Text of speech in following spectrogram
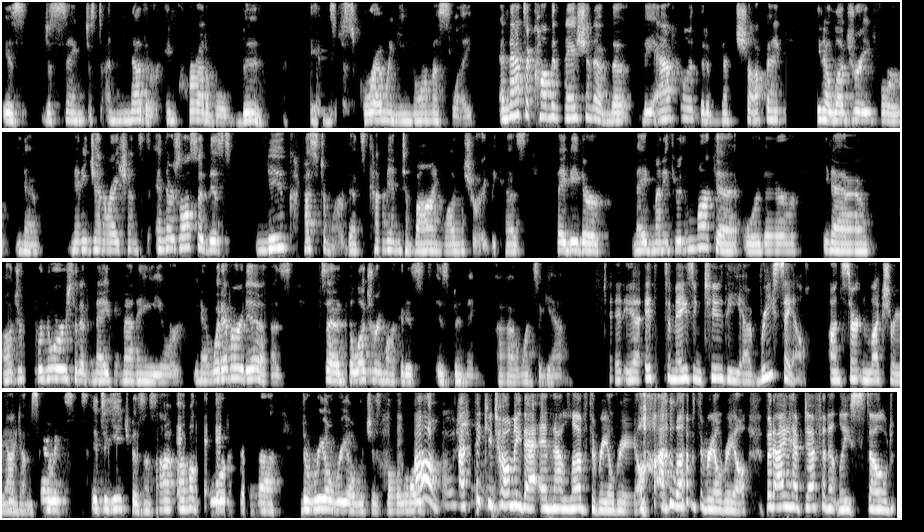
is just seeing just another incredible boom. It's just growing enormously. And that's a combination of the, the affluent that have been shopping you know luxury for you know many generations and there's also this new customer that's come into buying luxury because they've either made money through the market or they're you know entrepreneurs that have made money or you know whatever it is so the luxury market is is booming uh, once again it, it's amazing too the uh, resale on certain luxury items. So it's it's a huge business. I, am on the board of uh, the Real Real, which is the large. Oh, oh I think you told me that, and I love the Real Real. I love the Real Real, but I have definitely sold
